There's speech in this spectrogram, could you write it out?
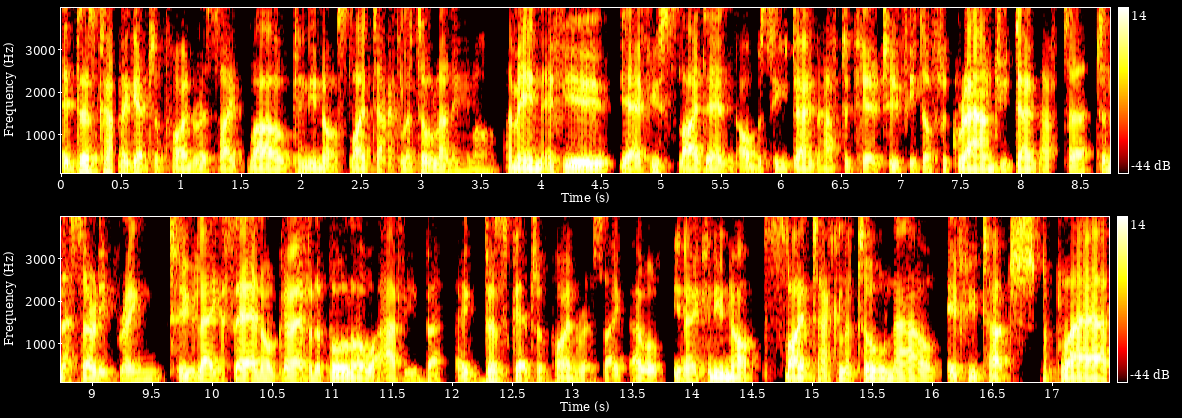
it does kind of get to a point where it's like, well, can you not slide tackle at all anymore? I mean, if you, yeah, if you slide in, obviously you don't have to go two feet off the ground. You don't have to, to necessarily bring two legs in or go over the ball or what have you. But it does get to a point where it's like, oh, well, you know, can you not slide tackle at all now? If you touch the player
